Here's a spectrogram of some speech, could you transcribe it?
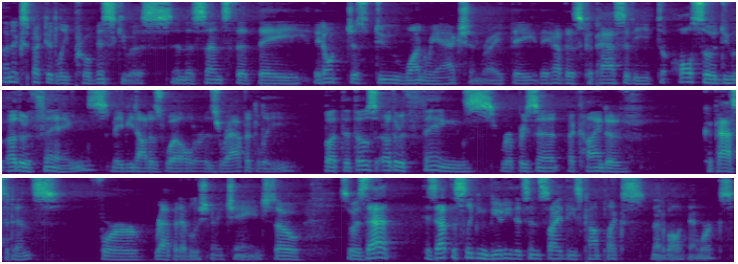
unexpectedly promiscuous in the sense that they they don't just do one reaction right they they have this capacity to also do other things maybe not as well or as rapidly but that those other things represent a kind of capacitance for rapid evolutionary change so So is that is that the sleeping beauty that's inside these complex metabolic networks?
